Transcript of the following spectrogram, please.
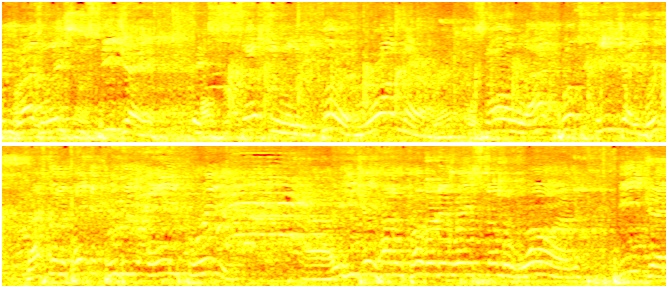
Congratulations, TJ. Exceptionally good run there. So that puts EJ, that's going to take it to the A3. Uh, EJ had him covered in race number one. PJ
